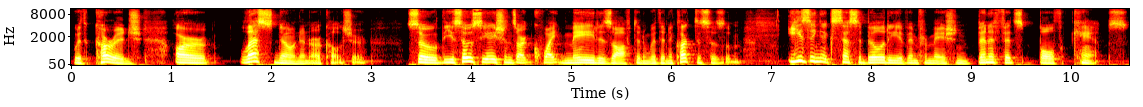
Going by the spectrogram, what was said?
with courage are less known in our culture. So the associations aren't quite made as often within eclecticism. Easing accessibility of information benefits both camps,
